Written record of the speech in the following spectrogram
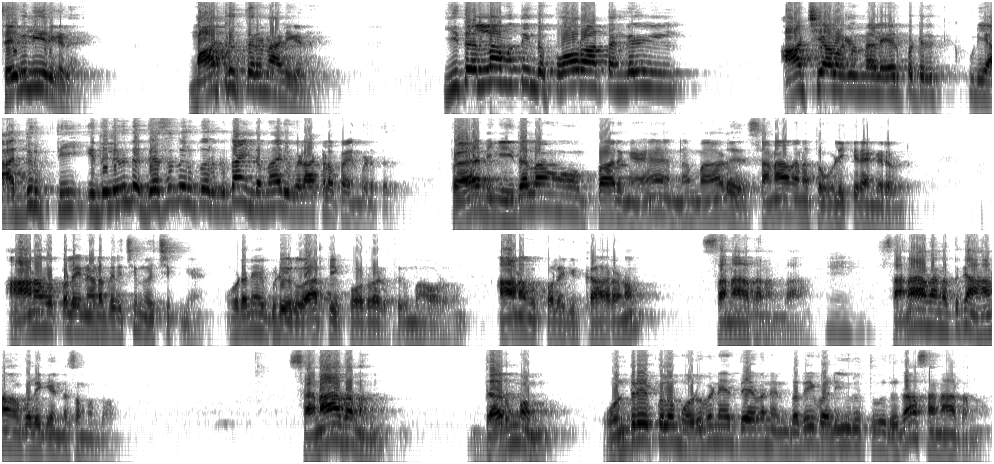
செவிலியர்களை மாற்றுத்திறனாளிகளை. இதெல்லாம் வந்து இந்த போராட்டங்கள் ஆட்சியாளர்கள் மேலே ஏற்பட்டிருக்கக்கூடிய அதிருப்தி இதிலிருந்து திசை திருப்பதற்கு தான் இந்த மாதிரி விழாக்களை பயன்படுத்துறது. இப்போ நீங்கள் இதெல்லாம் பாருங்கள் நம்ம ஆள் சனாதனத்தை ஒழிக்கிறேங்கிறவர். ஆணவ கொலை நடந்துருச்சுன்னு வச்சுக்கோங்க. உடனே இப்படி ஒரு வார்த்தை போடுறாரு திருமாவளவன். ஆணவ கொலைக்கு காரணம் சனாதனம் தான். சனாதனத்துக்கு ஆணவ கொலைக்கு என்ன சம்பந்தம்? சனாதனம் தர்மம் ஒன்றே குலம் ஒருவனே தேவன் என்பதை வலியுறுத்துவது தான் சனாதனம்.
